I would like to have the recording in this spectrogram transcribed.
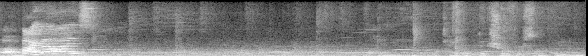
Uh, bye, guys. I need to take a picture for something.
